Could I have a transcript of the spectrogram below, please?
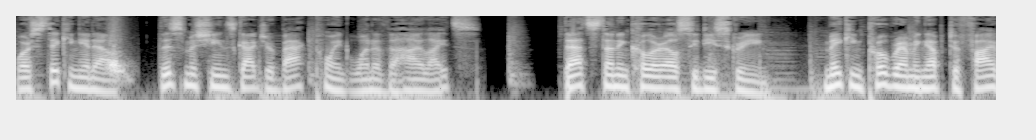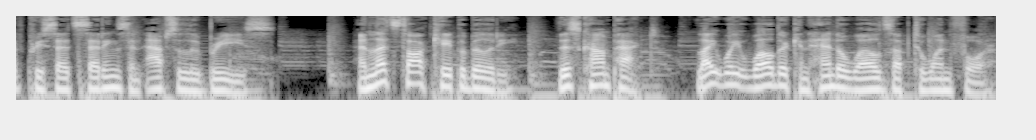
or sticking it out, this machine's got your back point one of the highlights. That stunning color LCD screen, making programming up to 5 preset settings an absolute breeze. And let's talk capability. This compact, lightweight welder can handle welds up to 1 4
